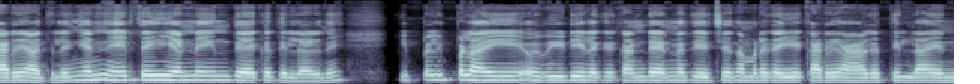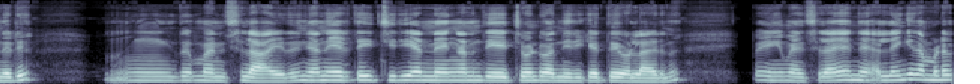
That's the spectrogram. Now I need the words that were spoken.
കറിയാകത്തില്ല ഞാൻ നേരത്തെ ഈ എണ്ണയൊന്നും തേക്കത്തില്ലായിരുന്നു. ഇപ്പോഴിപ്പോഴായി വീഡിയോയിലൊക്കെ കണ്ട് എണ്ണ തേച്ച് നമ്മുടെ കൈ കറിയാകത്തില്ല എന്നൊരു ഇത് മനസ്സിലായത്. ഞാൻ നേരത്തെ ഇച്ചിരി എണ്ണ എങ്ങനെ തേച്ചുകൊണ്ട് വന്നിരിക്കത്തേ ഉള്ളായിരുന്നു. ഇപ്പം എനിക്ക് മനസ്സിലായി. അല്ലെങ്കിൽ നമ്മുടെ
